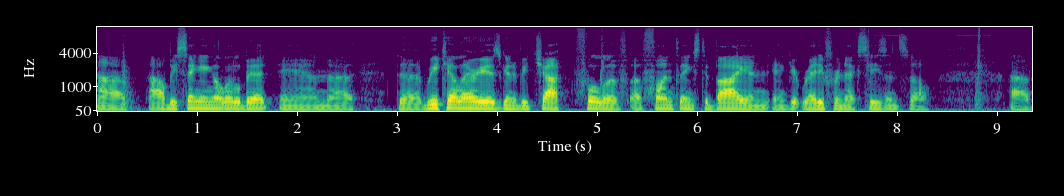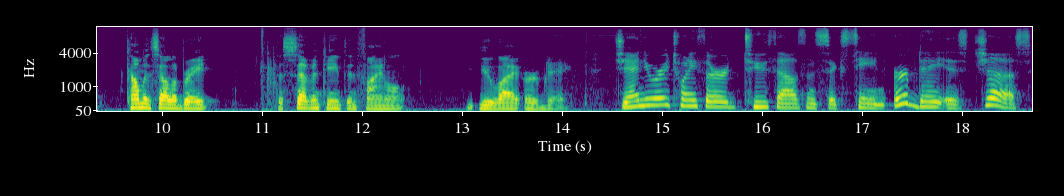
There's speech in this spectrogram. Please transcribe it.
Uh, I'll be singing a little bit, and uh, the retail area is going to be chock full of, of, fun things to buy and, and get ready for next season. So uh, come and celebrate the 17th and final U of I Herb Day. January 23rd, 2016. Herb Day is just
